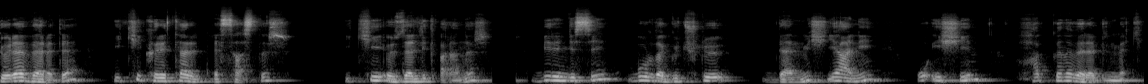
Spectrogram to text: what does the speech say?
görev vermede iki kriter esastır. İki özellik aranır. Birincisi burada güçlü denmiş. Yani o işin hakkını verebilmek.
